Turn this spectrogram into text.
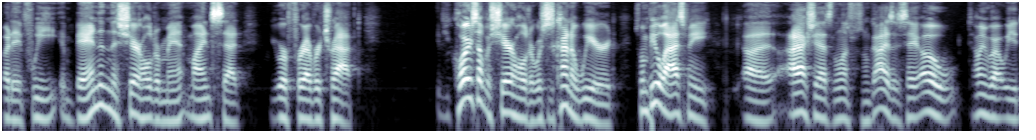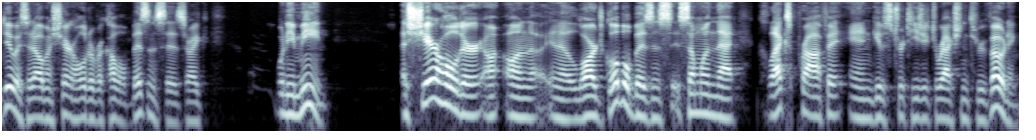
But if we abandon the shareholder man- mindset, you are forever trapped. If you call yourself a shareholder, which is kind of weird. So when people ask me, uh, I actually had some lunch with some guys. I say, "Oh, tell me about what you do." I said, "Oh, I'm a shareholder of a couple of businesses." They're like, what do you mean? A shareholder on, on in a large global business is someone that collects profit and gives strategic direction through voting.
